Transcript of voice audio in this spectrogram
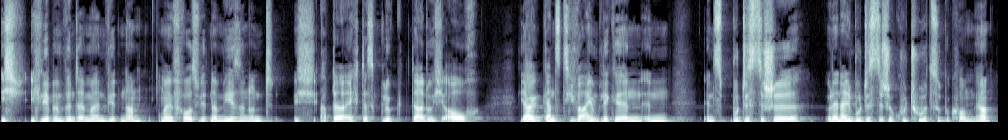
ich, ich lebe im Winter immer in Vietnam. Meine Frau ist Vietnamesin und ich habe da echt das Glück, dadurch auch ja ganz tiefe Einblicke in, in ins buddhistische oder in eine buddhistische Kultur zu bekommen, ja.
